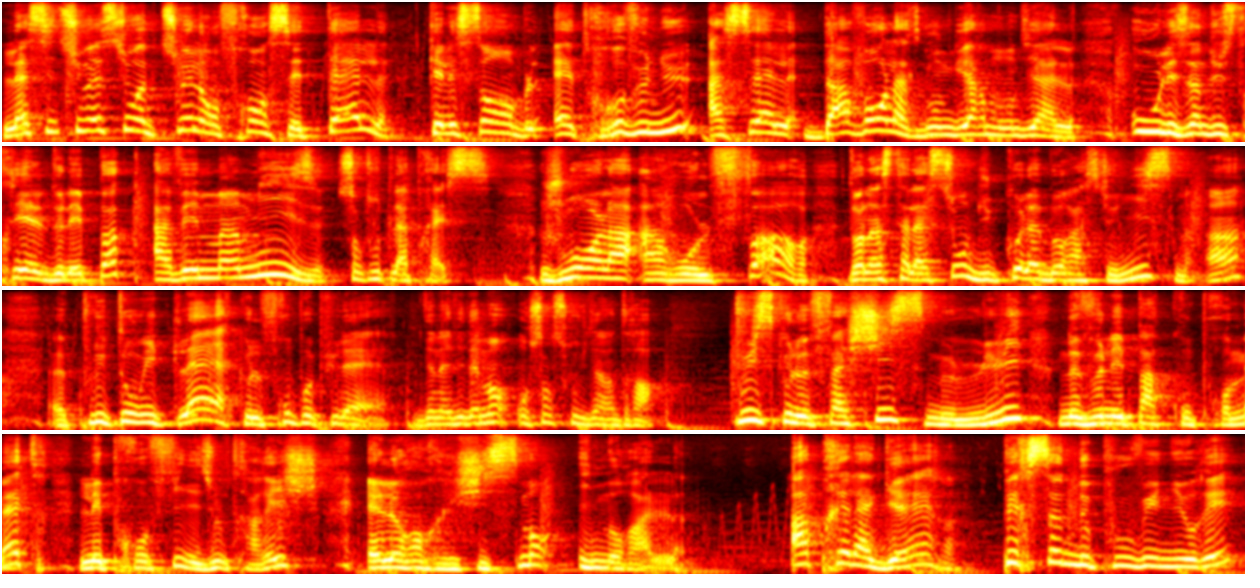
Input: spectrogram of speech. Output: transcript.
La situation actuelle en France est telle qu'elle semble être revenue à celle d'avant la Seconde Guerre mondiale, où les industriels de l'époque avaient main mise sur toute la presse, jouant là un rôle fort dans l'installation du collaborationnisme, hein, euh, plutôt Hitler que le Front Populaire. Bien évidemment, on s'en souviendra puisque le fascisme, lui, ne venait pas compromettre les profits des ultra-riches et leur enrichissement immoral. Après la guerre, personne ne pouvait ignorer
